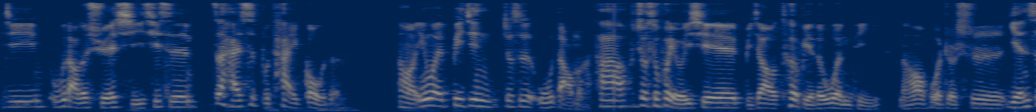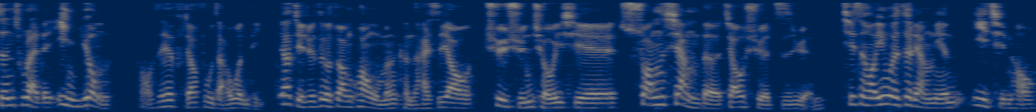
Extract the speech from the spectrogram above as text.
以及舞蹈的学习，其实这还是不太够的哦，因为毕竟就是舞蹈嘛，它就是会有一些比较特别的问题，然后或者是延伸出来的应用。哦，这些比较复杂问题要解决这个状况，我们可能还是要去寻求一些双向的教学资源。其实哦，因为这两年疫情哦，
